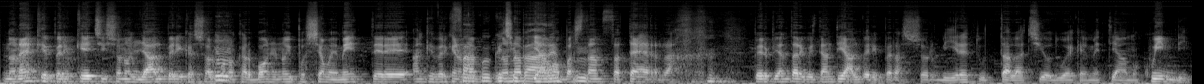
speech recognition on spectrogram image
non è che perché ci sono gli alberi che assorbono mm. carbonio noi possiamo emettere, anche perché non, ab- non abbiamo pare. Mm. abbastanza mm. terra per piantare questi tanti alberi per assorbire tutta la CO2 che emettiamo. Quindi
